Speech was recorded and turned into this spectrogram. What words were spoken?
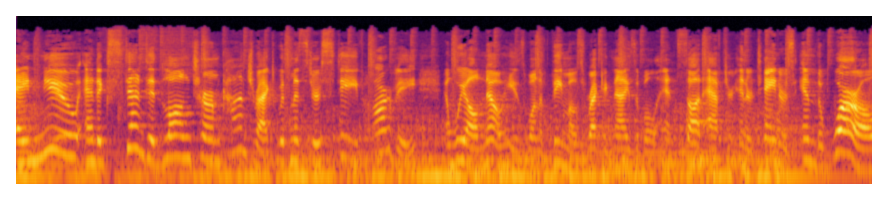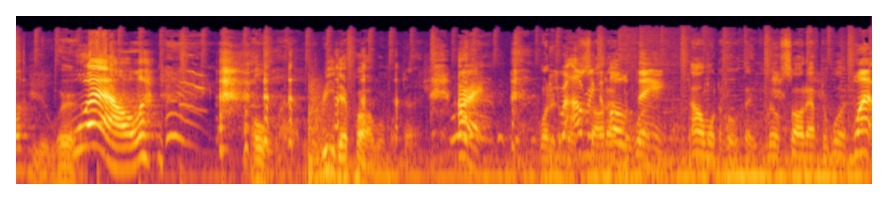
a new and extended long term contract with Mr. Steve Harvey. And we all know he is one of the most recognizable and sought after entertainers in the world. The world. Well, Oh, wow. Read that part one more time. all right. One You- I'll read the whole thing. I don't want the whole thing. Most sought after what? One,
